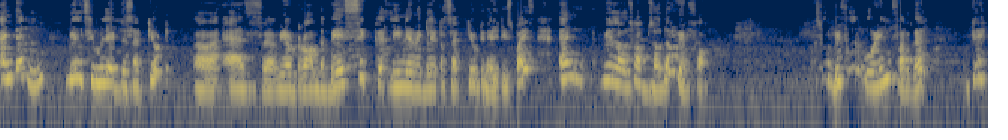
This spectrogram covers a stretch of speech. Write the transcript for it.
and then we'll simulate the circuit uh, as uh, we have drawn the basic linear regulator circuit in LT Spice, and we'll also observe the waveform. So before going further, okay,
